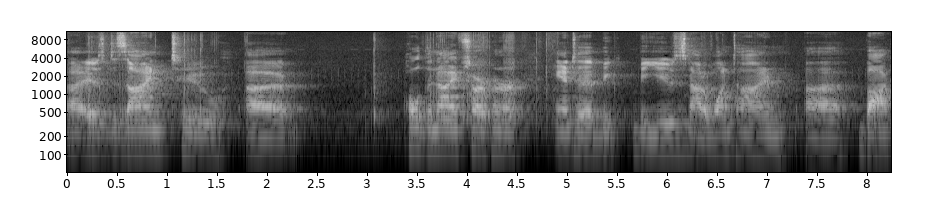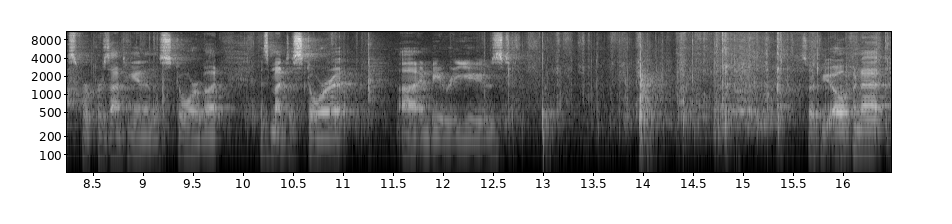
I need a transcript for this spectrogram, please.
Uh, it is designed to uh, hold the knife sharpener and to be, be used. It's not a one-time uh, box for presenting it in the store, but it's meant to store it uh, and be reused. So if you open it,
